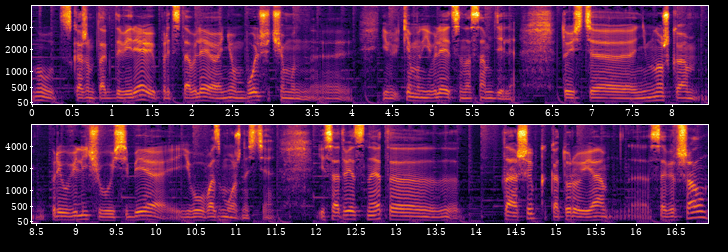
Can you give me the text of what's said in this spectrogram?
ну, скажем так, доверяю и представляю о нем больше, чем он, кем он является на самом деле. То есть немножко преувеличиваю себе его возможности. И, соответственно, это э, та ошибка, которую я э, совершал,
